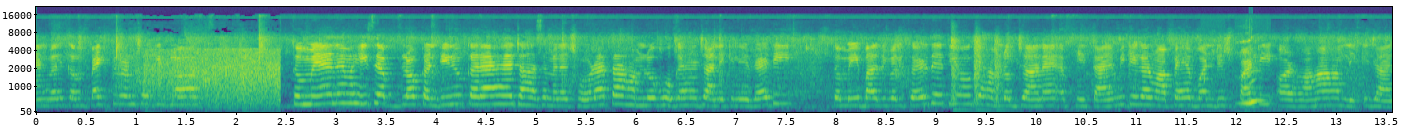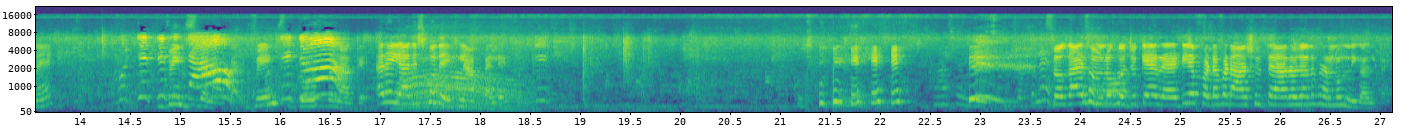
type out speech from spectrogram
And welcome back to Ramsha की ब्लॉग तो मैंने वहीं से अब ब्लॉग कंटिन्यू करा है, जहाँ से मैंने छोड़ा था। हम लोग हो गए हैं जाने के लिए रेडी तो मैं ये बात रिवेल कर देती हूँ कि हम लोग जाना है अपनी तायमी के घर। वहाँ पे है वन डिश पार्टी और वहाँ हम लेके जा रहे हैं विंग्स बनाकर विंग्स रोज बना के अरे यार, इसको देख लें आप पहले। तो गाइस हम लोग हो चुके हैं रेडी है फटाफट आशू तैयार हो जाए तो फिर हम लोग निकलते हैं।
